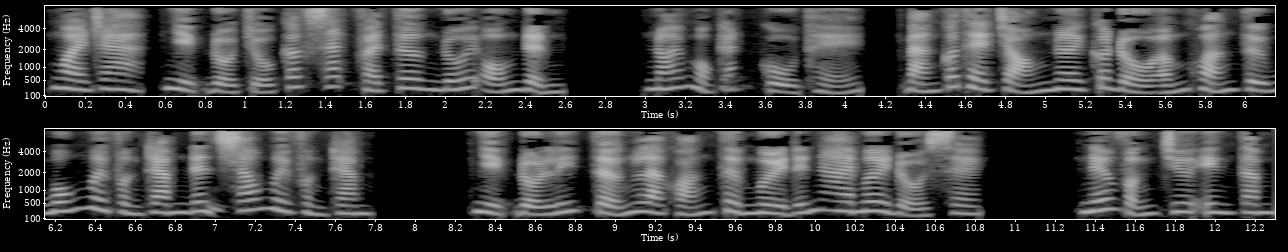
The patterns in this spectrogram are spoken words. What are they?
Ngoài ra, nhiệt độ chỗ cất sách phải tương đối ổn định. Nói một cách cụ thể, bạn có thể chọn nơi có độ ẩm khoảng từ 40% đến 60%. Nhiệt độ lý tưởng là khoảng từ 10 đến 20 độ C. Nếu vẫn chưa yên tâm,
